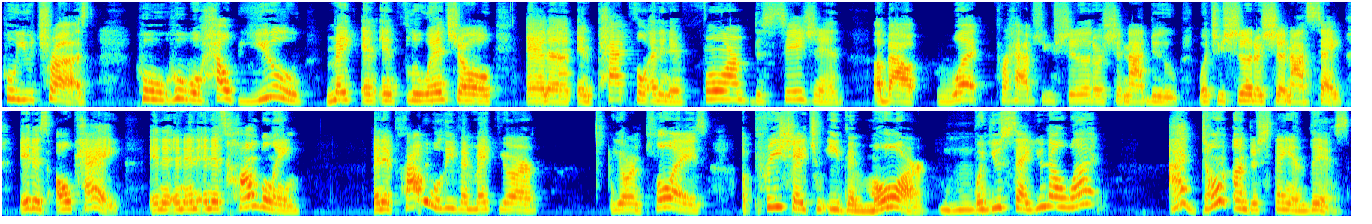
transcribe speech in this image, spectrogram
who you trust, who who will help you make an influential and an impactful and an informed decision about what perhaps you should or should not do, what you should or should not say. It is okay. And, and, and it's humbling. And it probably will even make your your employees appreciate you even more mm-hmm. when you say, you know what? I don't understand this,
